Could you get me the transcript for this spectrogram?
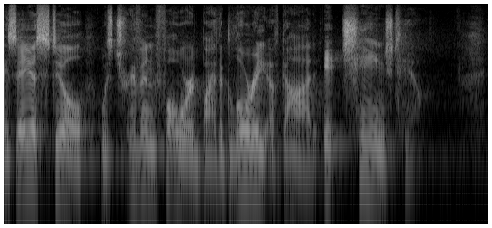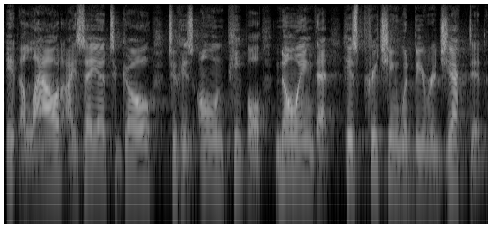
Isaiah still was driven forward by the glory of God. It changed him. It allowed Isaiah to go to his own people, knowing that his preaching would be rejected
